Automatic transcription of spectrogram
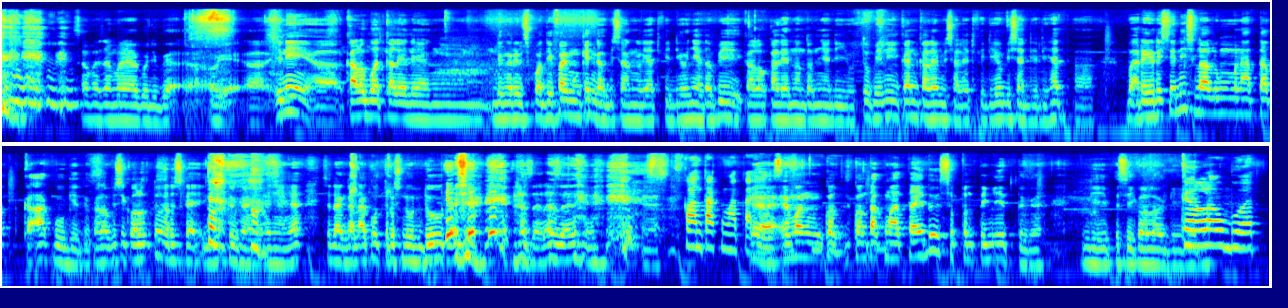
sama-sama ya aku juga oke eh, ini eh, kalau buat kalian yang dengerin Spotify mungkin nggak bisa ngelihat videonya tapi kalau kalian nontonnya di YouTube ini kan kalian bisa lihat video bisa dilihat eh, Mbak Riris ini selalu menatap ke aku gitu kalau psikolog tuh harus kayak gitu kayaknya ya sedangkan aku terus nunduk aja rasa-rasanya ya. Kontak mata Ya, ya. emang kon- kontak mata itu sepenting itu kan di psikologi Kalau buat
